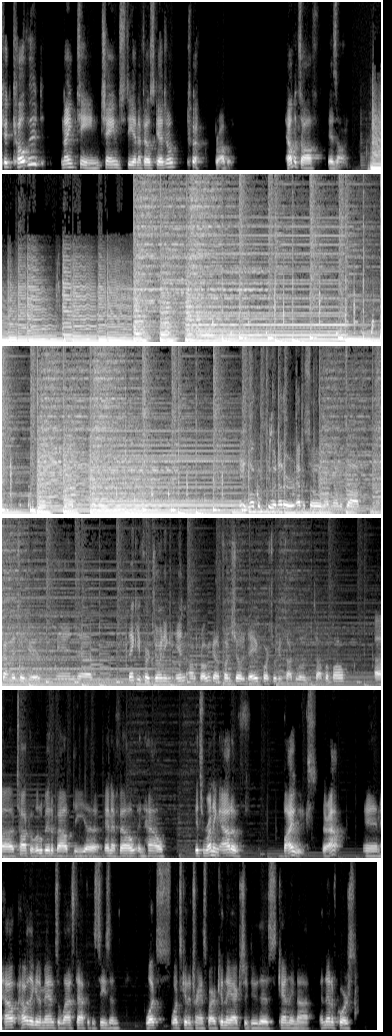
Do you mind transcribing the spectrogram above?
Could COVID 19 change the NFL schedule? Probably. Helmets off is on. Hey, welcome to another episode of Helmets Off. Scott Mitchell here, and uh, thank you for joining in on the program. Got a fun show today. Of course, we're going to talk a little Utah football, uh, talk a little bit about the uh, NFL and how it's running out of bye weeks. They're out, and how how are they going to manage the last half of the season? What's what's going to transpire? Can they actually do this? Can they not? And then, of course,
